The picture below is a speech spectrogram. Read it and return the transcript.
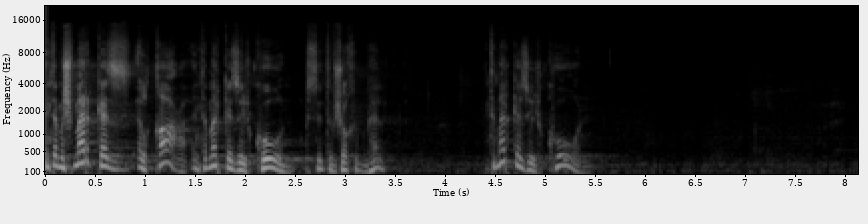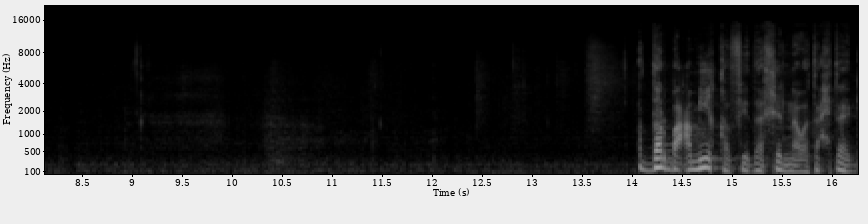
أنت مش مركز القاعة أنت مركز الكون. بس أنت مش واخد بالك. أنت مركز الكون. الضربة عميقة في داخلنا وتحتاج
